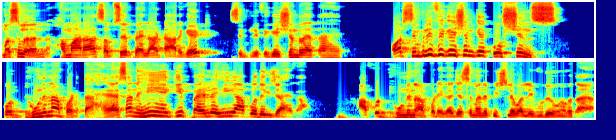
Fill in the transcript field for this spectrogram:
मसलन, हमारा सबसे पहला टारगेट सिंप्लीफिकेशन रहता है। और सिंप्लीफिकेशन के क्वेश्चंस को ढूंढना पड़ता है। ऐसा नहीं है कि पहले ही आपको दिख जाएगा। आपको ढूंढना पड़ेगा। जैसे मैंने पिछले वाले वीडियो में बताया।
